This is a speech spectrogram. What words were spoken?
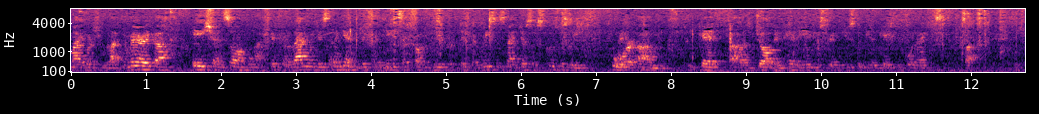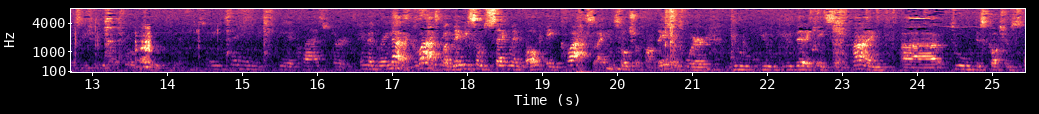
migrants from Latin America, Asia, and so on, who have different languages, and again, different needs are coming here for different reasons, not just exclusively for, um, to get a job in heavy industry, it used to be the case before 1965, which was usually much more true. So you're saying it should be a class for immigration? Not a class, but maybe some segment of a class, like in social foundations, where you, you, you dedicate some time uh, to discussions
